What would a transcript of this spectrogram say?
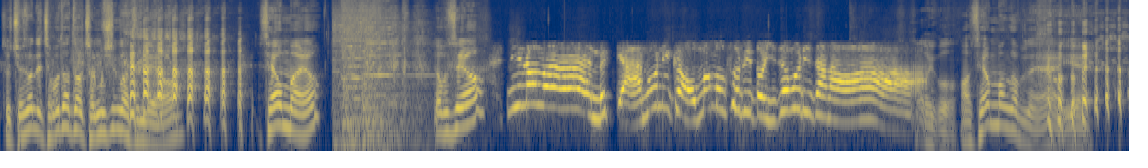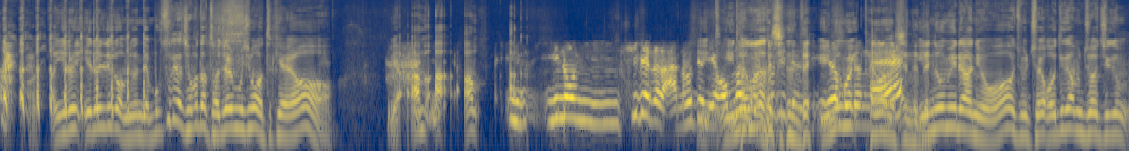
저 죄송한데 저보다 더 젊으신 것 같은데요. 새엄마요? 여보세요? 이놈아, 늦게 안 오니까 엄마 목소리도 잊어버리잖아. 어이구. 아, 새엄마인가 보네. 예. 아, 이럴, 이럴 리가 없는데 목소리가 저보다 더 젊으시면 어떡해요? 예, 아, 아, 아, 이, 이놈이 집에를 안 오더니 이- 엄마 하시는데? 잊어버렸네. 이놈이라뇨. 지금 저희 어디 가면 저 지금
